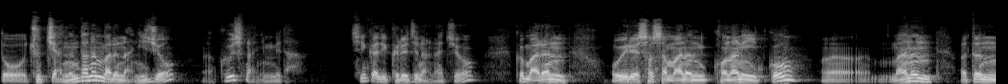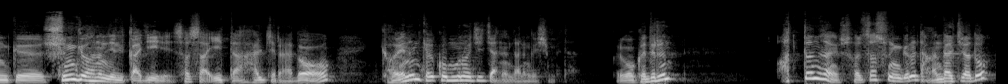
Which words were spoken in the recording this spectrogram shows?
또 죽지 않는다는 말은 아니죠. 그것은 아닙니다. 지금까지 그러진 않았죠. 그 말은 오히려 설사 많은 고난이 있고 어, 많은 어떤 그 순교하는 일까지 설사 있다 할지라도 교회는 결코 무너지지 않는다는 것입니다. 그리고 그들은 어떤 상황, 설사 순교를 당한다 할지라도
